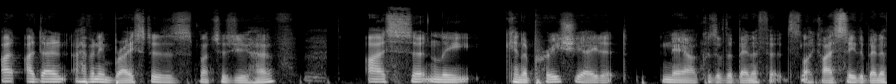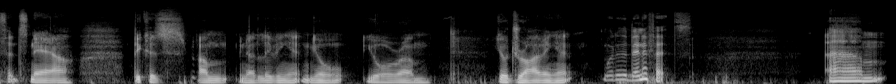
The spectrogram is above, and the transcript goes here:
I, I don't, I haven't embraced it as much as you have. I certainly can appreciate it now because of the benefits. Like I see the benefits now because I'm, you know, living it and you're, you're, um, you're driving it. What are the benefits? Um,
